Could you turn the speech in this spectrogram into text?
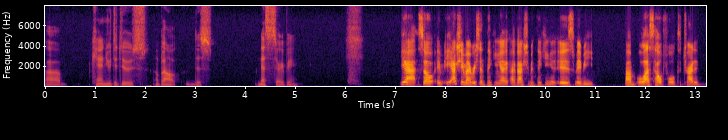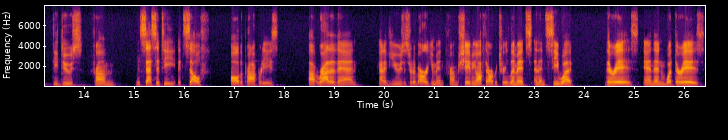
Um, can you deduce about this necessary being? Yeah. So actually, my recent thinking, I, have actually been thinking it is maybe um, less helpful to try to deduce from necessity itself all the properties uh, rather than kind of use a sort of argument from shaving off the arbitrary limits and then see what there is. And then what there is,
